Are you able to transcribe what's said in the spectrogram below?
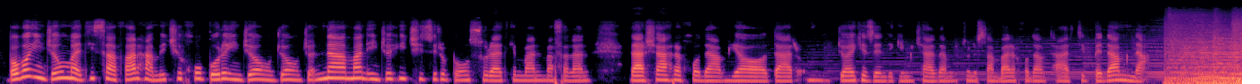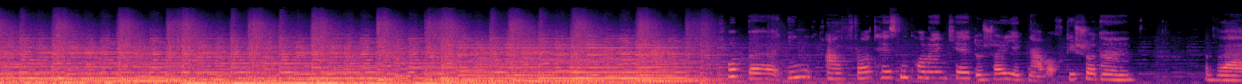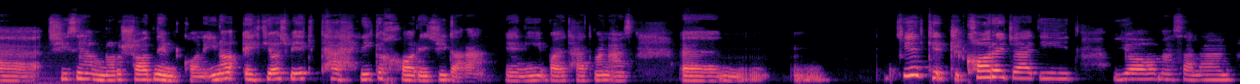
بابا اینجا اومدی سفر همه چی خوب برو اینجا اونجا اونجا. نه من اینجا هیچ چیزی رو به اون صورت که من مثلا در شهر خودم یا در اون جایی که زندگی می‌کردم می‌تونستم برای خودم ترتیب بدم نه. افراد حس می‌کنن که دچار یک نواختی شدن و چیزی هم اونا رو شاد نمی‌کنه. اینا احتیاج به یک تحریک خارجی دارن. یعنی باید حتما از کار جدید یا مثلا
